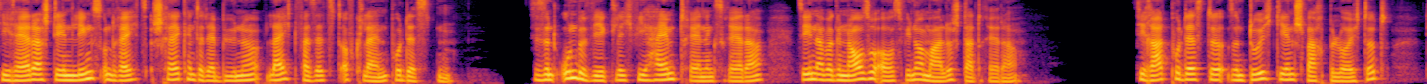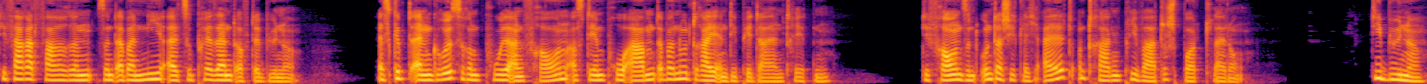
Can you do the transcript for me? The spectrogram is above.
Die Räder stehen links und rechts schräg hinter der Bühne, leicht versetzt auf kleinen Podesten. Sie sind unbeweglich wie Heimtrainingsräder, sehen aber genauso aus wie normale Stadträder. Die Radpodeste sind durchgehend schwach beleuchtet, die Fahrradfahrerinnen sind aber nie allzu präsent auf der Bühne. Es gibt einen größeren Pool an Frauen, aus dem pro Abend aber nur drei in die Pedalen treten. Die Frauen sind unterschiedlich alt und tragen private Sportkleidung. Die Bühne.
